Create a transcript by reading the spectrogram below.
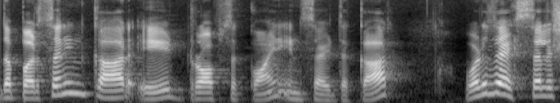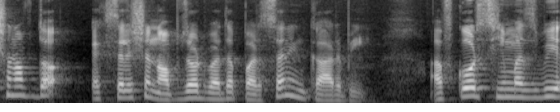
The person in car A drops a coin inside the car. What is the acceleration of the acceleration observed by the person in car B? Of course, he must be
